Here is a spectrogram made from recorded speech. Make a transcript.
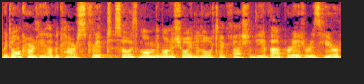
We don't currently have a car stripped, so at the moment I'm going to show you in a low-tech fashion. The evaporator is here,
